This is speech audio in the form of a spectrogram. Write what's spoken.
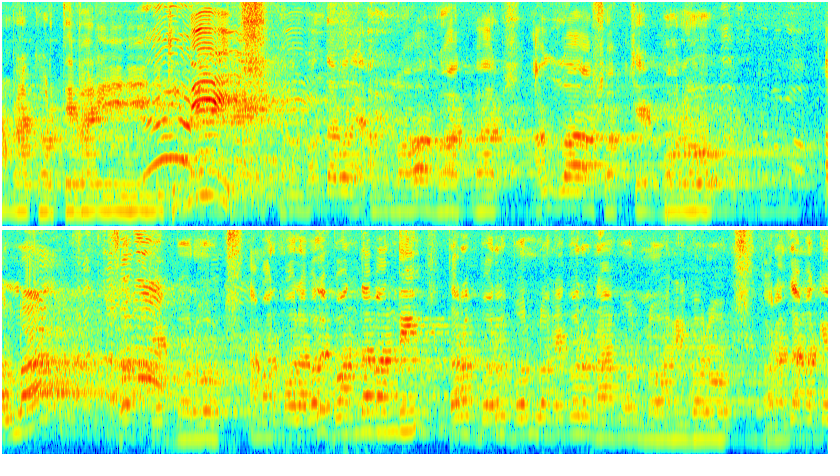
আমরা করতে পারি। ঠিক নেই? বলে, আল্লাহ আকবার, আল্লাহ সবচেয়ে বড় আল্লাহ? সবচেয়ে বড়। আমার মলা বলে, বন্দা বান্দি, তোরা বড় বলল আমি বড় না বলল আমি বড়। তোরা যে আমাকে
